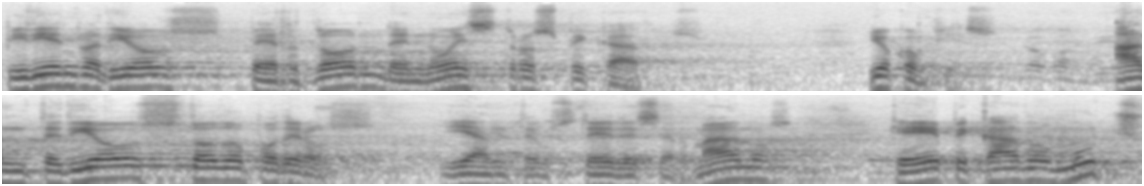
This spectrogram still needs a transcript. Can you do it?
pidiendo a Dios perdón de nuestros pecados. Yo confieso, ante Dios Todopoderoso y ante ustedes, hermanos, que he pecado mucho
